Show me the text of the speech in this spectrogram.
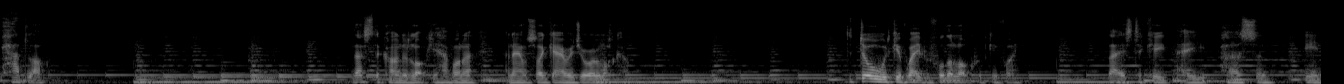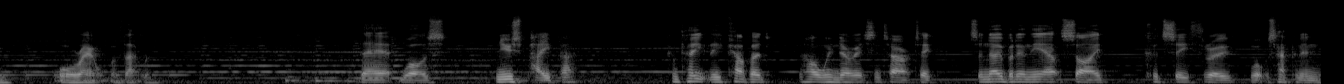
padlock. That's the kind of lock you have on a, an outside garage or a lockup. The door would give way before the lock would give way. That is to keep a person in or out of that room. There was newspaper completely covered the whole window in its entirety, so nobody on the outside could see through what was happening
